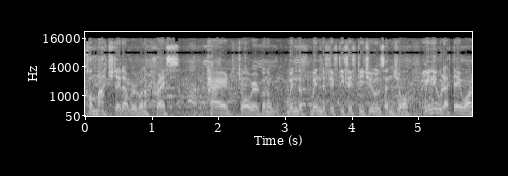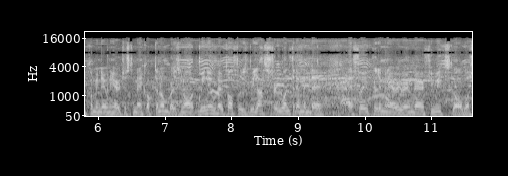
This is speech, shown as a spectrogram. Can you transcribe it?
come match day that we were going to press hard, Joe. We were going to win the win the 50-50 duels, and Joe, we knew that they weren't coming down here just to make up the numbers. You know, we knew how tough it was. We lost three one to them in the FA preliminary round there a few weeks ago, but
